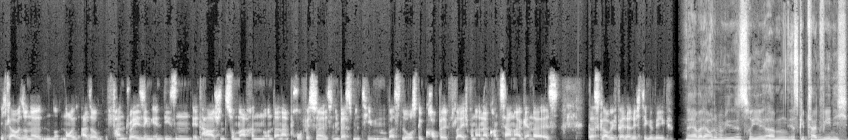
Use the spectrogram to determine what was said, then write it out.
ich glaube, so eine neu, also Fundraising in diesen Etagen zu machen und dann ein professionelles Investmentteam, was losgekoppelt vielleicht von einer Konzernagenda ist, das glaube ich wäre der richtige Weg. Naja, bei der Automobilindustrie, ähm, es gibt halt wenig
